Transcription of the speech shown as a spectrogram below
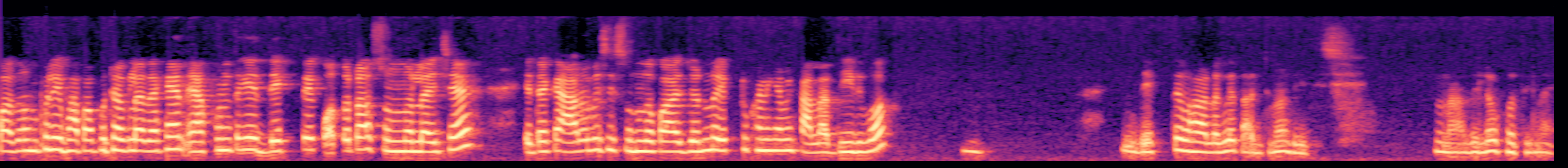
কদমফুলি ভাপা পিঠাগুলো দেখেন এখন থেকে দেখতে কতটা সুন্দর লাগছে। এটাকে আরও বেশি সুন্দর করার জন্য একটুখানি আমি কালার দিয়ে দিব। দেখতে ভালো লাগবে তার জন্য দিয়ে দিচ্ছি। না দিলেও ক্ষতি নাই।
